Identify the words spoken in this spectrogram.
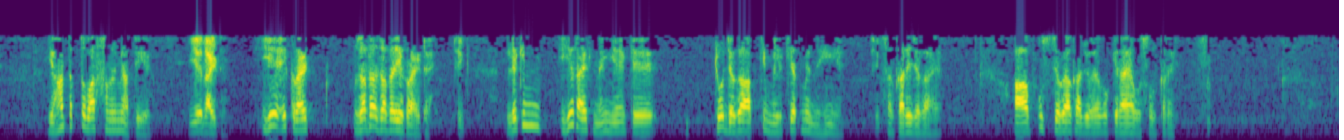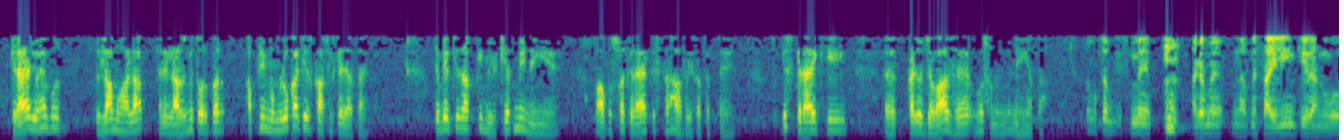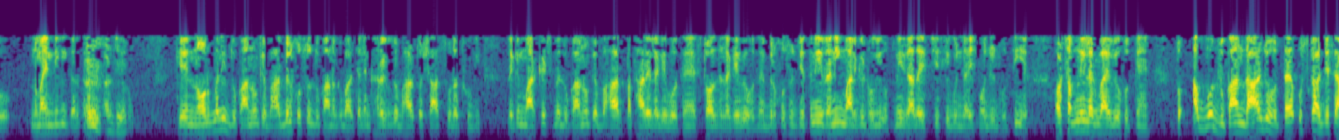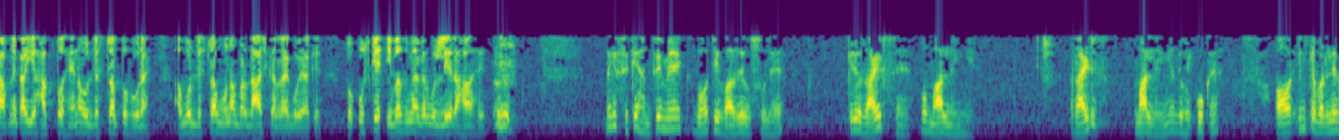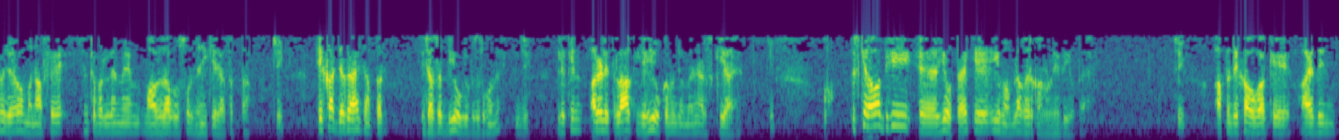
یہاں تک تو بات سمجھ میں آتی ہے۔ یہ رائٹ ہے۔ یہ ایک رائٹ زیادہ سے زیادہ ایک رائٹ ہے۔ ٹھیک۔ لیکن یہ رائٹ نہیں ہے کہ جو جگہ آپ کی ملکیت میں نہیں ہے سرکاری جگہ ہے۔ آپ اس جگہ کا جو ہے وہ کرایہ وصول کریں۔ کرایہ جو ہے وہ لامحالہ یعنی لازمی طور پر اپنی مملوکہ چیز کا حاصل کیا جاتا ہے۔ جب ایک چیز آپ کی ملکیت میں ہی نہیں ہے تو آپ اس کا کرایہ کس طرح حاصل کر سکتے ہیں؟ تو اس کرایہ کی کا جو جواز ہے وہ سمجھ میں نہیں آتا۔ مطلب اس میں اگر میں اپنے سائلین کی رہن وہ نمائندگی کرتا ہوں جی۔ کہ نارملی دکانوں کے باہر، بالخصوص دکانوں کے باہر چلیں، گھروں کے باہر تو شاد صورت ہوگی، لیکن مارکیٹس میں دکانوں کے باہر پتھارے لگے ہوئے ہوتے ہیں اسٹالز لگے ہوئے ہوتے ہیں، بالخصوص جتنی رننگ مارکیٹ ہوگی، اتنی زیادہ اس چیز کی گنجائش موجود ہوتی ہے اور سب نہیں لگوائے ہوئے ہوتے ہیں۔ تو اب وہ دکاندار جو ہوتا ہے، اس کا جیسے آپ نے کہا، یہ حق تو ہے نا، وہ ڈسٹرب تو ہو رہا ہے۔ اب وہ ڈسٹرب ہونا برداشت کر رہا ہے گویا کے تو اس کے عوض میں اگر وہ لے رہا ہے۔ دیکھیے فکے حنفی میں ایک بہت ہی واضح اصول ہے۔ کہ جو رائٹس ہیں وہ مال نہیں ہے رائٹس مال نہیں ہیں جو حقوق ہیں۔ اور ان کے بدلے میں جو ہے وہ منافع ان کے بدلے میں معاوضہ وصول نہیں کیا جا سکتا۔ ٹھیک۔ ایک آدھ جگہ ہے جہاں پر اجازت دی ہوگی بزرگوں نے۔ جی۔ لیکن الل اطلاق یہی حکم ہے جو میں نے عرض کیا ہے۔ اس کے علاوہ بھی یہ ہوتا ہے کہ یہ معاملہ غیر قانونی بھی ہوتا ہے۔ آپ نے دیکھا ہوگا کہ آئے دن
